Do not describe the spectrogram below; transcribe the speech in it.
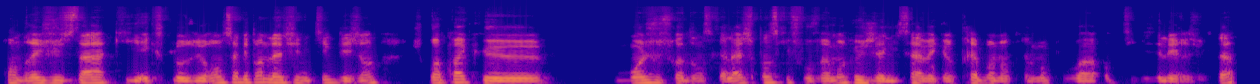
prendrait juste ça, qui exploseront. Ça dépend de la génétique des gens. Je ne crois pas que moi, je sois dans ce cas-là. Je pense qu'il faut vraiment que j'allie ça avec un très bon entraînement pour pouvoir optimiser les résultats.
